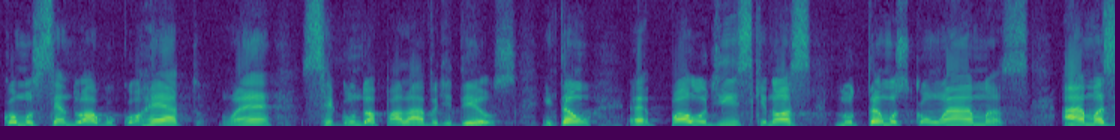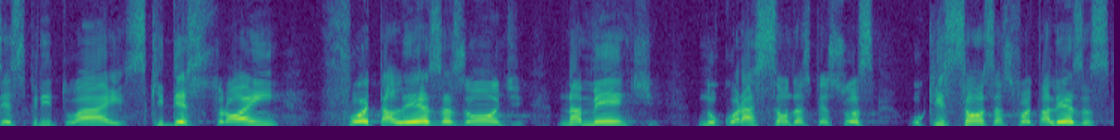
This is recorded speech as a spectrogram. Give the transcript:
como sendo algo correto, não é? Segundo a palavra de Deus. Então, é, Paulo diz que nós lutamos com armas, armas espirituais, que destroem fortalezas onde? Na mente, no coração das pessoas. O que são essas fortalezas?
